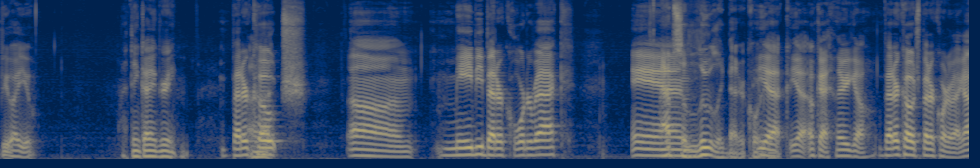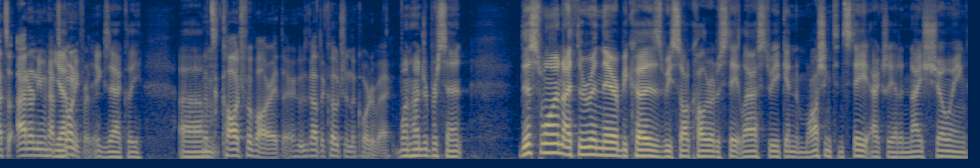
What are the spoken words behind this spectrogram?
BYU. I think I agree. Better Uh, coach. Um maybe better quarterback. And Absolutely better quarterback. yeah. yeah. Okay, there you go. Better coach, better quarterback. That's I don't even have to go any further. Exactly. Um, That's college football right there. Who's got the coach and the quarterback? 100%. This one I threw in there because we saw Colorado State last week, and Washington State actually had a nice showing,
